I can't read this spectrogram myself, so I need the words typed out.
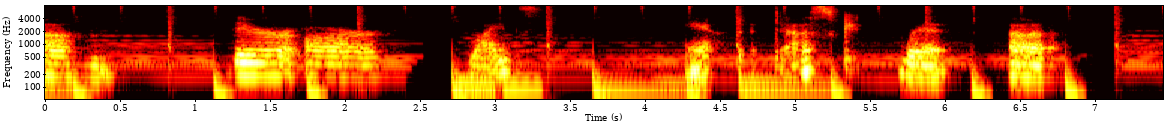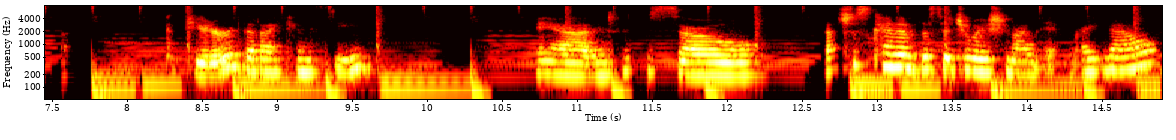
Um, there are lights and a desk with a computer that I can see. And so that's just kind of the situation I'm in right now.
